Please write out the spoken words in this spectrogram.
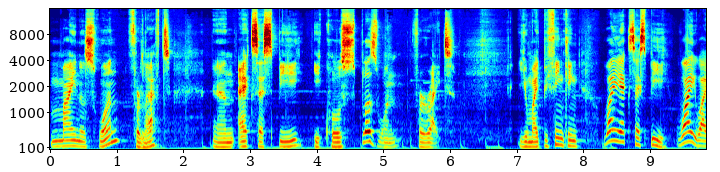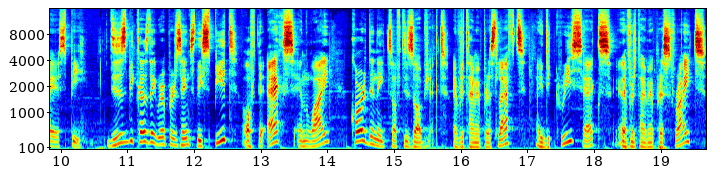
minus 1 for left and xsp equals plus 1 for right. You might be thinking, why xsp? Why ysp? This is because they represent the speed of the x and y coordinates of this object. Every time I press left, I decrease x, every time I press right,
